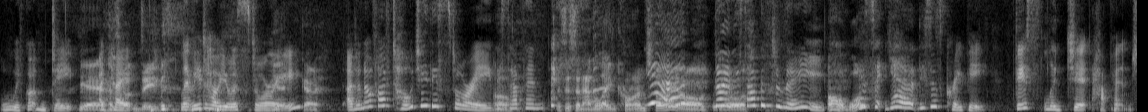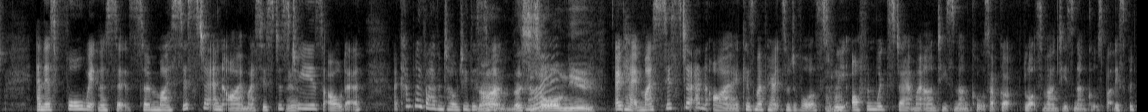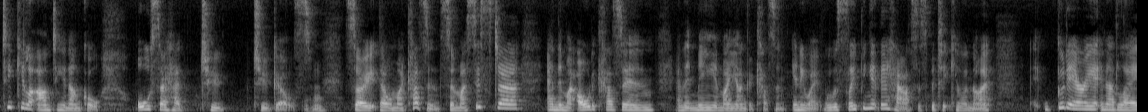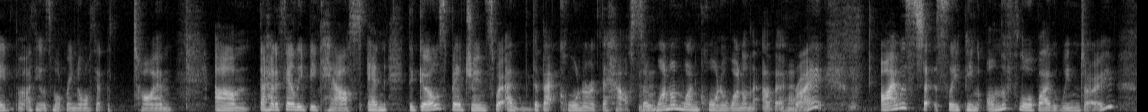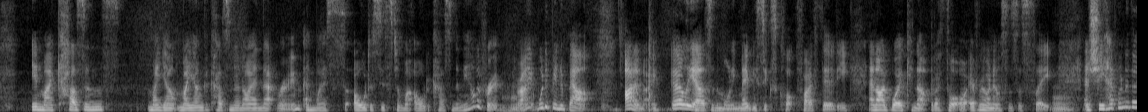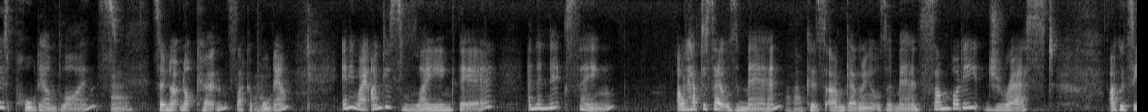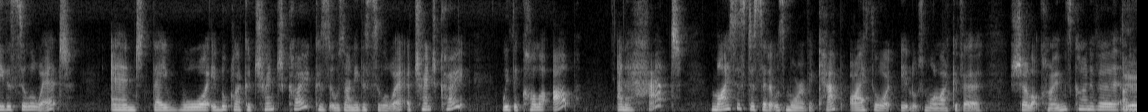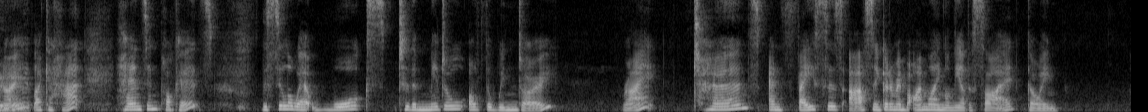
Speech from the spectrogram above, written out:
Oh, we've gotten deep. Yeah, okay. deep. Let me tell you a story. yeah, go. I don't know if I've told you this story. This Oh. happened. Is this an Adelaide crime story? Yeah. Oh, no, God. this happened to me. Oh, what? This, yeah, this is creepy. This legit happened. And there's four witnesses. So my sister and I, my sister's two years older. I can't believe I haven't told you this no, one. this is all new. Okay, my sister and I, because my parents were divorced, we mm-hmm. often would stay at my aunties and uncles. I've got lots of aunties and uncles, but this particular auntie and uncle also had two two girls. Mm-hmm. So they were my cousins. So my sister and then my older cousin and then me and my younger cousin. Anyway, we were sleeping at their house this particular night. Good area in Adelaide. I think it was Modbury North at the time. Um, they had a fairly big house, and the girls' bedrooms were at the back corner of the house. So one on one corner, one on the other, right? I was sleeping on the floor by the window in my cousin's my young my younger cousin and I in that room and my older sister my older cousin in the other room mm-hmm. right? Would have been about I don't know early hours of the morning maybe six o'clock five thirty and I'd woken up but I thought oh everyone else is asleep. Mm. And she had one of those pull down blinds mm. so not not curtains like a mm-hmm. pull down anyway I'm just laying there and the next thing I would have to say it was a man mm-hmm. because I'm gathering it was a man. Somebody dressed, I could see the silhouette, and they wore it looked like a trench coat because it was only the silhouette, a trench coat with the collar up and a hat. My sister said it was more of a cap. I thought it looked more like of a Sherlock Holmes kind of a I don't know, yeah. like a hat, hands in pockets. The silhouette walks to the middle of the window, right? Turns and faces us. And you've got to remember, I'm laying on the other side going,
